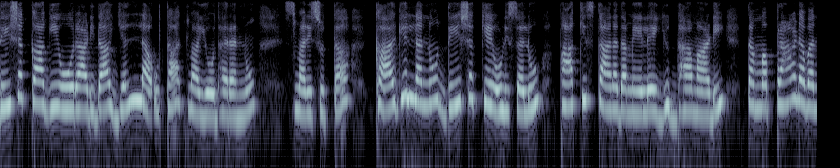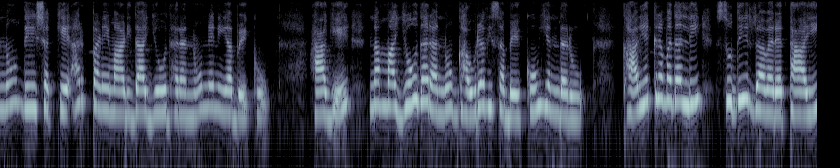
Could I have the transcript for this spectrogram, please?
ದೇಶಕ್ಕಾಗಿ ಹೋರಾಡಿದ ಎಲ್ಲ ಹುತಾತ್ಮ ಯೋಧರನ್ನು ಸ್ಮರಿಸುತ್ತಾ ಕಾರ್ಗಿಲ್ ಅನ್ನು ದೇಶಕ್ಕೆ ಉಳಿಸಲು ಪಾಕಿಸ್ತಾನದ ಮೇಲೆ ಯುದ್ಧ ಮಾಡಿ ತಮ್ಮ ಪ್ರಾಣವನ್ನು ದೇಶಕ್ಕೆ ಅರ್ಪಣೆ ಮಾಡಿದ ಯೋಧರನ್ನು ನೆನೆಯಬೇಕು. ಹಾಗೆ ನಮ್ಮ ಯೋಧರನ್ನು ಗೌರವಿಸಬೇಕು ಎಂದರು. ಕಾರ್ಯಕ್ರಮದಲ್ಲಿ ಸುಧೀರ್ ರವರ ತಾಯಿ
